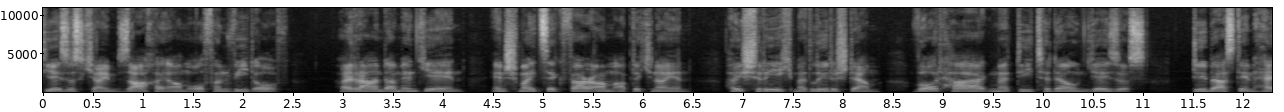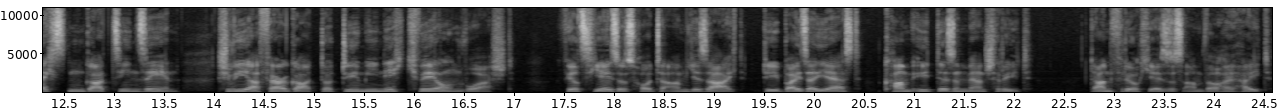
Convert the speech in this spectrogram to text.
Jezus kwam, zag hij am al van wied af. Hij rand am entgeen en smijt zich ver am op de knieën. Hij schreeg met luide stem, Wat ha ik met die te doen, Jezus? Du bist dem höchsten Gott zien sehen. Schwier ver Gott, dat du mich nicht quälen wirst. Wils Jesus heute am gesagt, du beiser jest, komm ut diesem Mensch riet. Dann vroeg Jesus am wel hij heit.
